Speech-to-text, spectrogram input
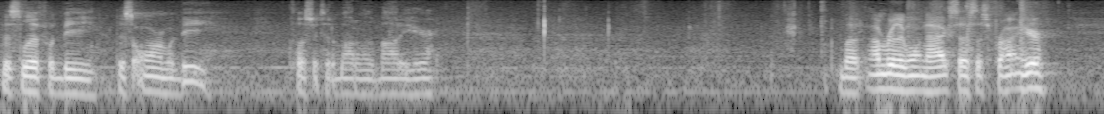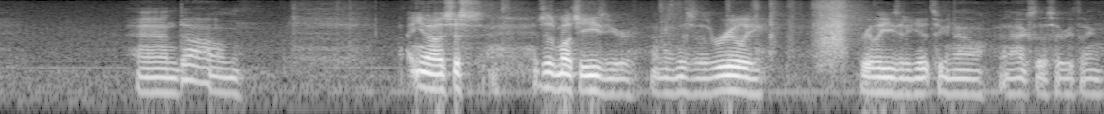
This lift would be, this arm would be closer to the bottom of the body here. But I'm really wanting to access this front here. And, um, you know, it's just, it's just much easier. I mean, this is really, really easy to get to now and access everything.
